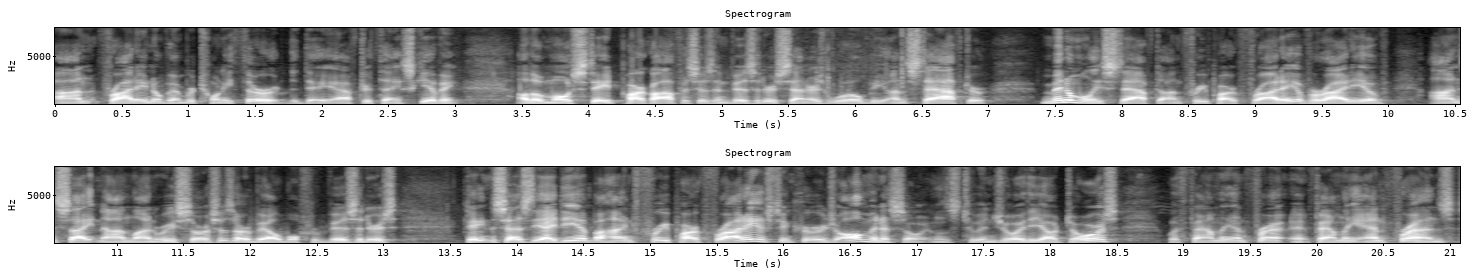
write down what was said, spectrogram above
on Friday, November 23rd, the day after Thanksgiving. Although most state park offices and visitor centers will be unstaffed or minimally staffed on Free Park Friday, a variety of on-site and online resources are available for visitors. Dayton says the idea behind Free Park Friday is to encourage all Minnesotans to enjoy the outdoors with family and, eh, family and friends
